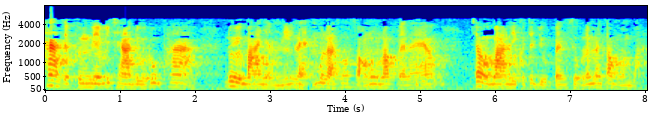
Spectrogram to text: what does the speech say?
ถ้าจะพึงเรียนวิชาดูรูปภาพด้วยบาอย่างนี้แหละ เมื่อเราทั้งสองลงรับไปแล้ว เจ้าบาลีก็จะอยู่เป็นสุขและไม่ต้องลำบาก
